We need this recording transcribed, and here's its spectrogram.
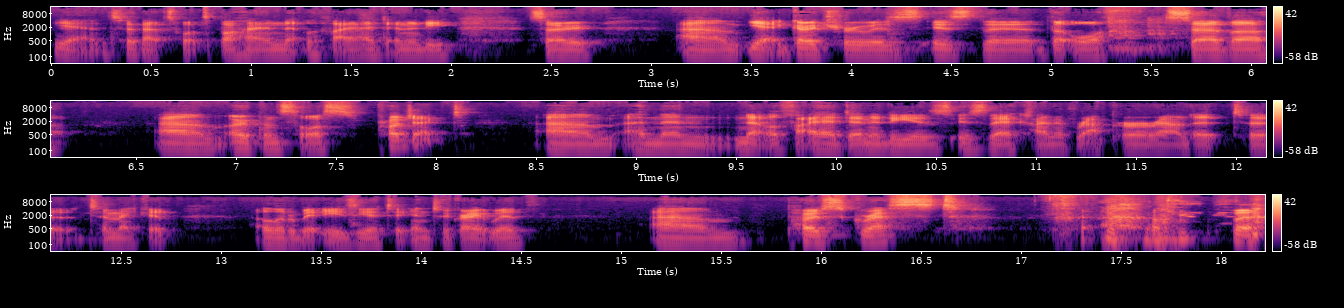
yeah, and so that's what's behind Netlify Identity. So um, yeah, GoTrue is is the the auth server um, open source project, um, and then Netlify Identity is is their kind of wrapper around it to to make it a little bit easier to integrate with. Um, Postgres, but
